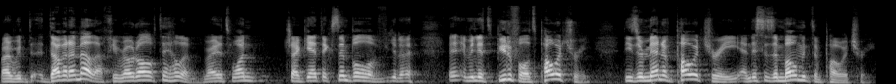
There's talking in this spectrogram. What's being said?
Right? With David HaMelech, he wrote all of Tehillim. Right? It's one gigantic symbol of, you know, I mean, it's beautiful. It's poetry. These are men of poetry, and this is a moment of poetry.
